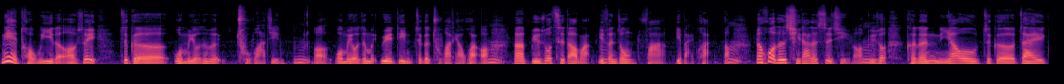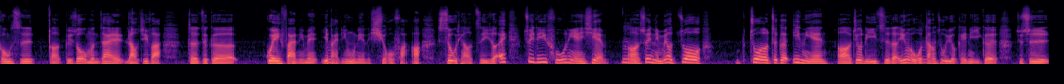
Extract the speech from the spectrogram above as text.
你也同意了哦，所以这个我们有这么处罚金，嗯哦，我们有这么约定这个处罚条款哦。那比如说迟到嘛，一分钟罚一百块哦。那或者是其他的事情哦，比如说可能你要这个在公司哦，比如说我们在劳基法的这个规范里面一百零五年的修法啊，十五条之一说，哎，最低服务年限哦，所以你没有做。做这个一年哦，就离职了，因为我当初有给你一个就是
